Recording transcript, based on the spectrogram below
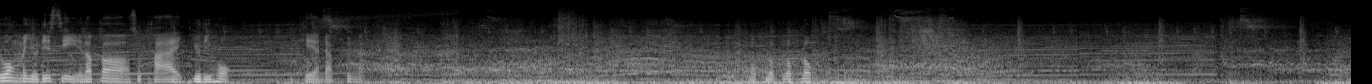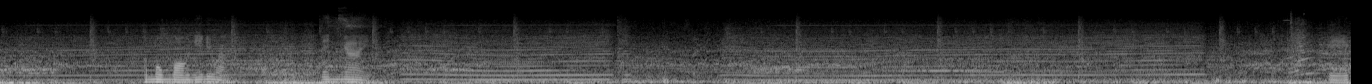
ล่วงมาอยู่ที่ 4 แล้วก็สุดท้ายอยู่ที่ 6 โอเคอันดับขึ้นละหลบหลบหลบหลบเอามุมมองนี้ดีกว่า เล่นง่าย เบร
